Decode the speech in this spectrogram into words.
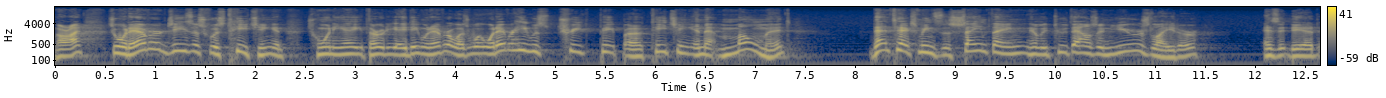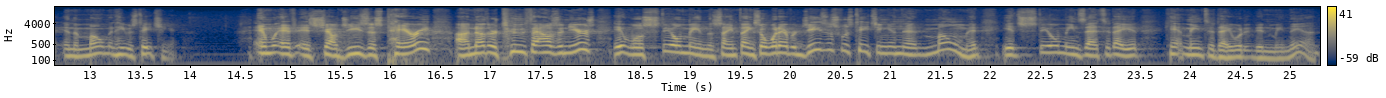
All right? So, whatever Jesus was teaching in 28, 30 AD, whenever it was, whatever he was treat, uh, teaching in that moment, that text means the same thing nearly 2,000 years later as it did in the moment he was teaching it. And if, if, shall Jesus tarry another 2,000 years? It will still mean the same thing. So, whatever Jesus was teaching in that moment, it still means that today. It can't mean today what it didn't mean then.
